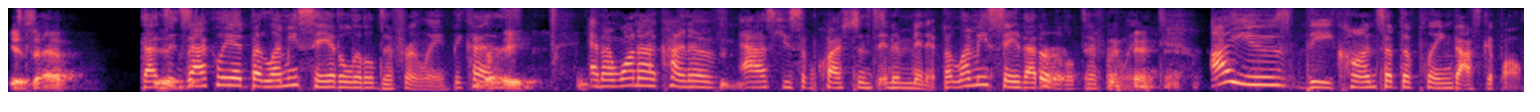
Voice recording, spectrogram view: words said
Is that? That's is, exactly it. But let me say it a little differently because, right. and I want to kind of ask you some questions in a minute, but let me say that a little differently. I use the concept of playing basketball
